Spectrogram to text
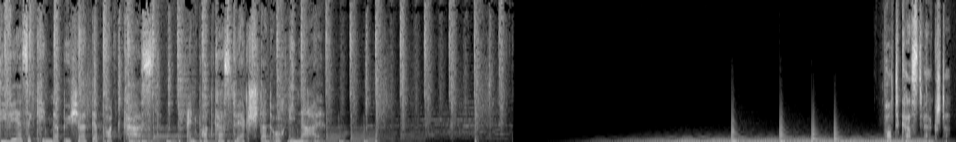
Diverse Kinderbücher, der Podcast. Ein Podcast-Werkstatt Original. Podcastwerkstatt.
